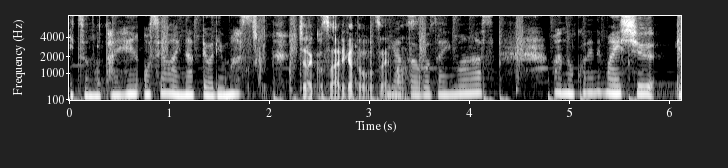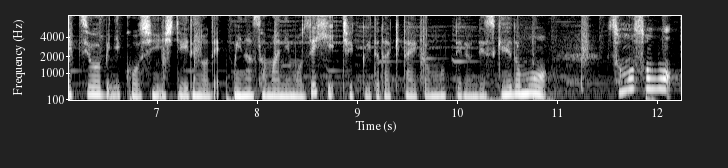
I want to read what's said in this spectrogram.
いつも大変お世話になっておりますこちらこそありがとうございますありがとう。ございます。あのこれね毎週月曜日に更新しているので皆様にもぜひチェックいただきたいと思ってるんですけれどもそもそも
